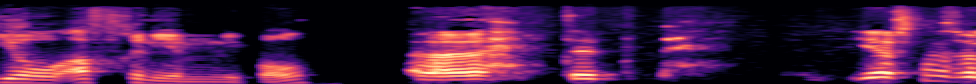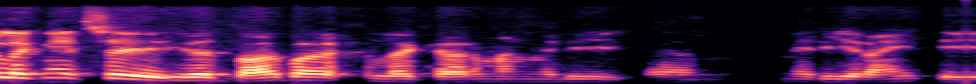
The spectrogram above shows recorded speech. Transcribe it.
veel afgeneem nie, Paul. Uh dit Eerstens wil ek net sê jy weet baie baie geluk Herman met die um, met die rente.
